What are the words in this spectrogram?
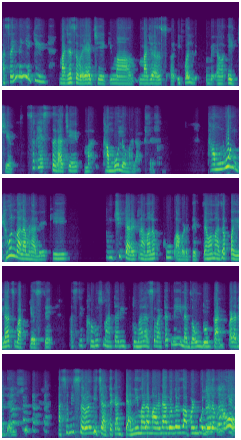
असंही नाहीये की माझ्याच वयाचे किंवा माझ्या इक्वल एजचे सगळ्या स्तराचे थांबवलं मला अक्षरशः. थांबवून घेऊन मला म्हणाले की तुमची कॅरेक्टर आम्हाला खूप आवडते. तेव्हा माझा पहिलाच वाक्य असते असली खडूस म्हातारी तुम्हाला असं वाटत नाही? हिला जाऊन दोन कानपडात द्यायची. असं मी सरळ विचारते कारण त्यांनी मला मारण्या अगोदरच आपण बोललेलं बरं हो.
